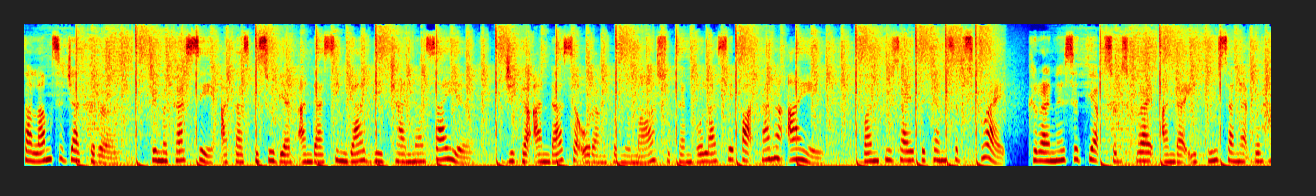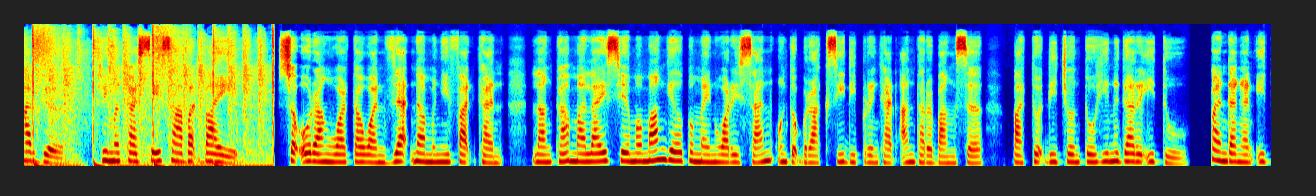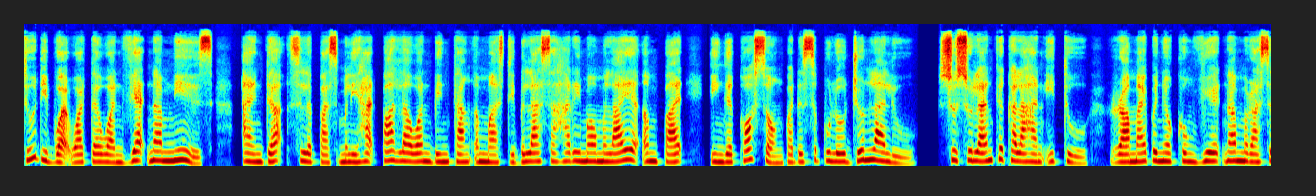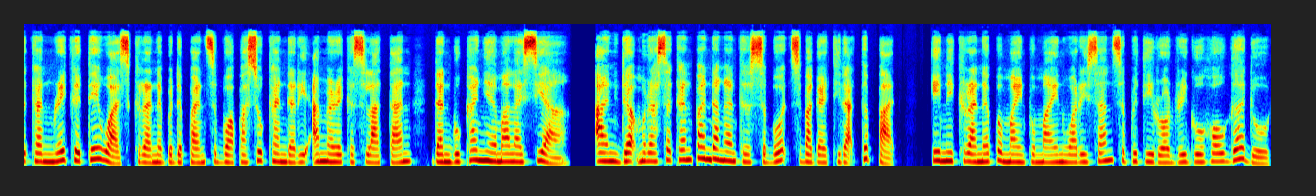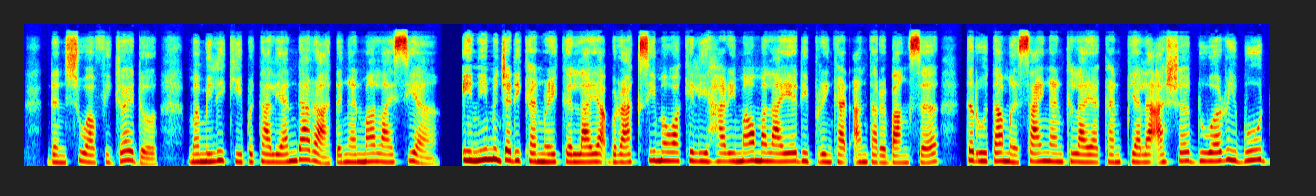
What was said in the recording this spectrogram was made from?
Salam sejahtera. Terima kasih atas kesudian anda singgah di channel saya. Jika anda seorang penggemar sukan bola sepak tanah air, bantu saya tekan subscribe kerana setiap subscribe anda itu sangat berharga. Terima kasih sahabat baik. Seorang wartawan Vietnam menyifatkan langkah Malaysia memanggil pemain warisan untuk beraksi di peringkat antarabangsa patut dicontohi negara itu. Pandangan itu dibuat wartawan Vietnam News, Anda selepas melihat pahlawan bintang emas di belasah Harimau Melaya 4 hingga 0 pada 10 Jun lalu. Susulan kekalahan itu, ramai penyokong Vietnam merasakan mereka tewas kerana berdepan sebuah pasukan dari Amerika Selatan dan bukannya Malaysia. Anda merasakan pandangan tersebut sebagai tidak tepat. Ini kerana pemain-pemain warisan seperti Rodrigo Holgado dan Sua Figueiredo memiliki pertalian darah dengan Malaysia. Ini menjadikan mereka layak beraksi mewakili Harimau Malaya di peringkat antarabangsa, terutama saingan kelayakan Piala Asia 2027.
